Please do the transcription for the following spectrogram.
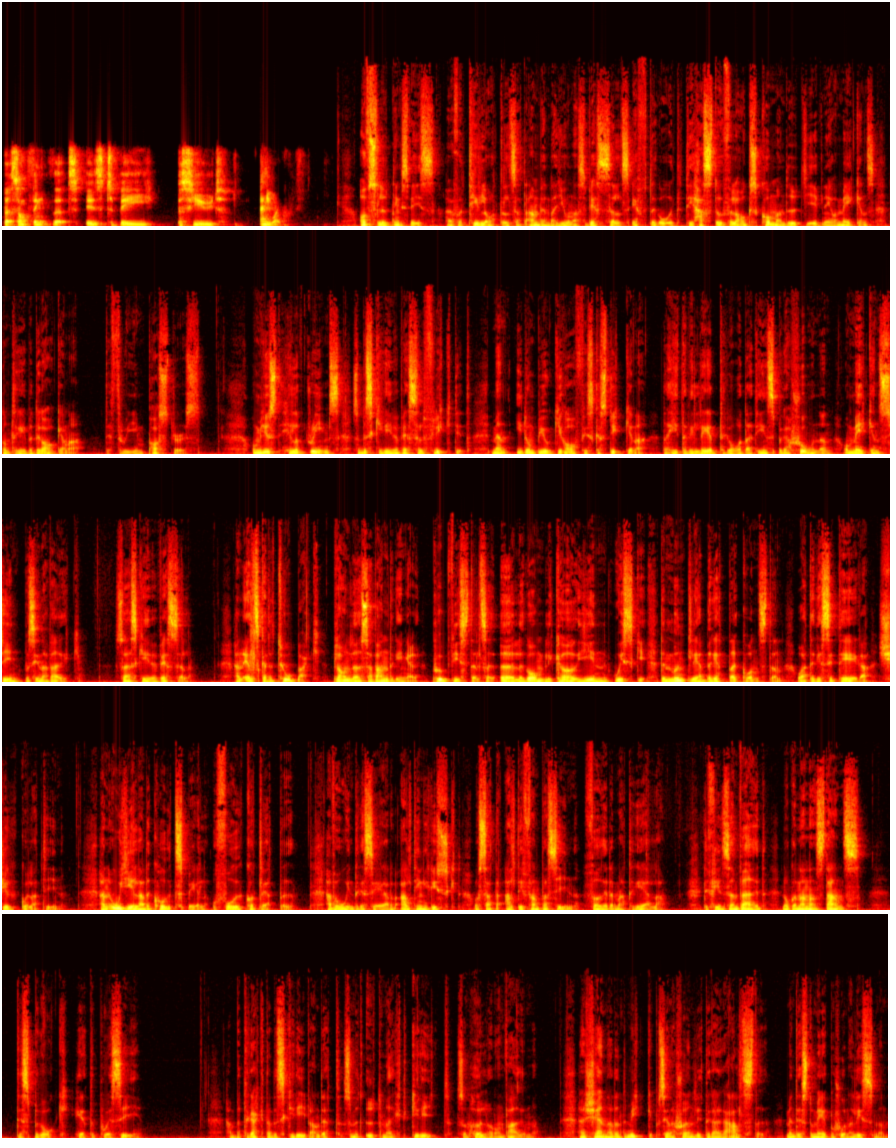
but something that is to be pursued anyway. Avslutningsvis har jag fått tillåtelse att använda Jonas Wessels efterord till Hastor förlags kommande utgivning av Makens De tre bedragarna, The Three Imposters. Om just Hill of Dreams så beskriver Wessel flyktigt, men i de biografiska styckena där hittar vi ledtrådar till inspirationen och Makens syn på sina verk. Så här skriver Wessel. Han älskade tobak, planlösa vandringar, pubvistelser, öl, rom, likör, gin, whisky, den muntliga berättarkonsten och att recitera kyrkolatin. Han ogillade kortspel och fårkotletter. Han var ointresserad av allting ryskt och satte alltid fantasin före det materiella. Det finns en värld någon annanstans. Det språk heter poesi. Han betraktade skrivandet som ett utmärkt gryt som höll honom varm. Han tjänade inte mycket på sina skönlitterära alster, men desto mer på journalismen.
